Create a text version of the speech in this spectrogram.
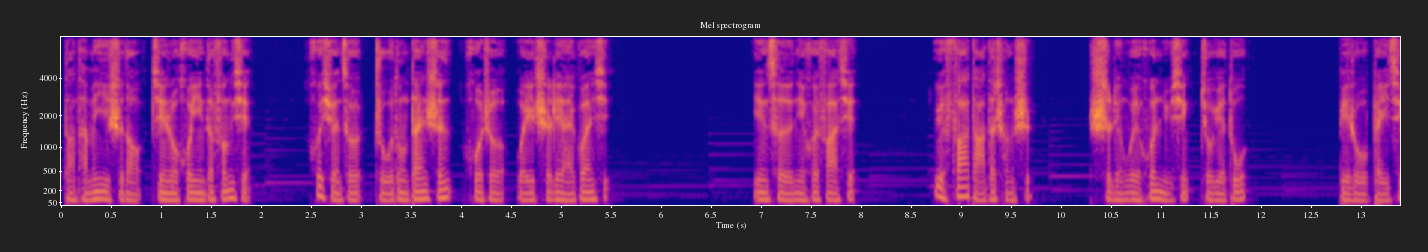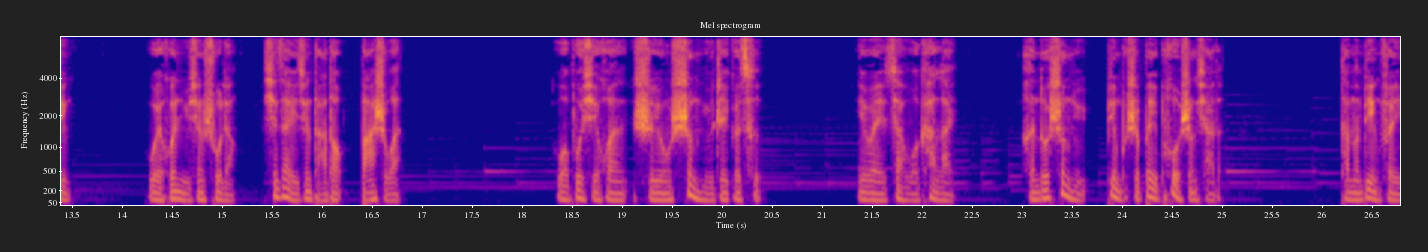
当她们意识到进入婚姻的风险，会选择主动单身或者维持恋爱关系。因此，你会发现，越发达的城市，适龄未婚女性就越多。比如北京，未婚女性数量现在已经达到八十万。我不喜欢使用“剩女”这个词，因为在我看来，很多剩女并不是被迫生下的，她们并非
